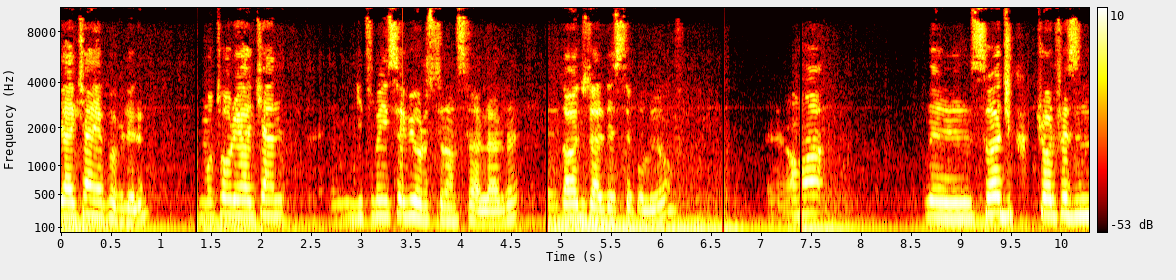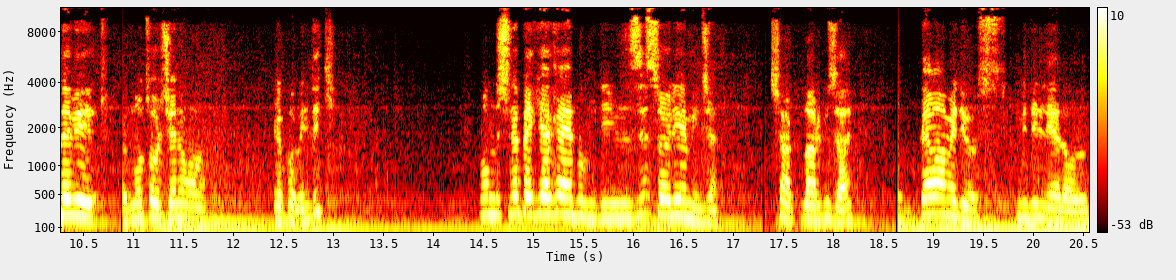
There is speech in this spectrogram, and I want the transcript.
yelken yapabilelim. Motor yelken gitmeyi seviyoruz transferlerde. Daha güzel destek oluyor. E, Ama e, Sığacık Körfezi'nde bir motor çene yapabildik. Onun dışında pek yelken yapabildiğimizi söyleyemeyeceğim. Şartlar güzel. Devam ediyoruz Midilli'ye doğru.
